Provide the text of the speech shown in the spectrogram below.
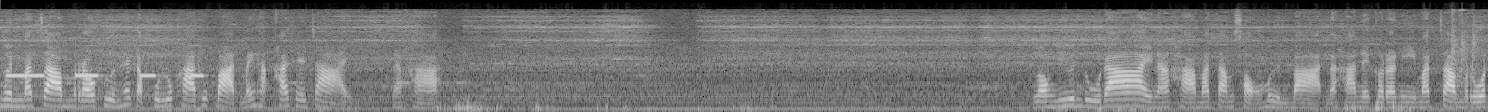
เงินมัดจำเราคืนให้กับคุณลูกค้าทุกบาทไม่หักค่าใช้จ่ายนะคะลองยื่นดูได้นะคะมัดจำ20,000บาทนะคะ ในกรณีมัดจำรถ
